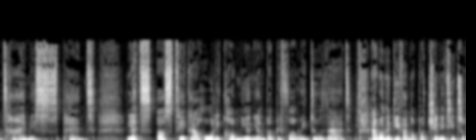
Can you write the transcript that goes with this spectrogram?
time is spent. Let's us take our Holy Communion. But before we do that, I want to give an opportunity to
